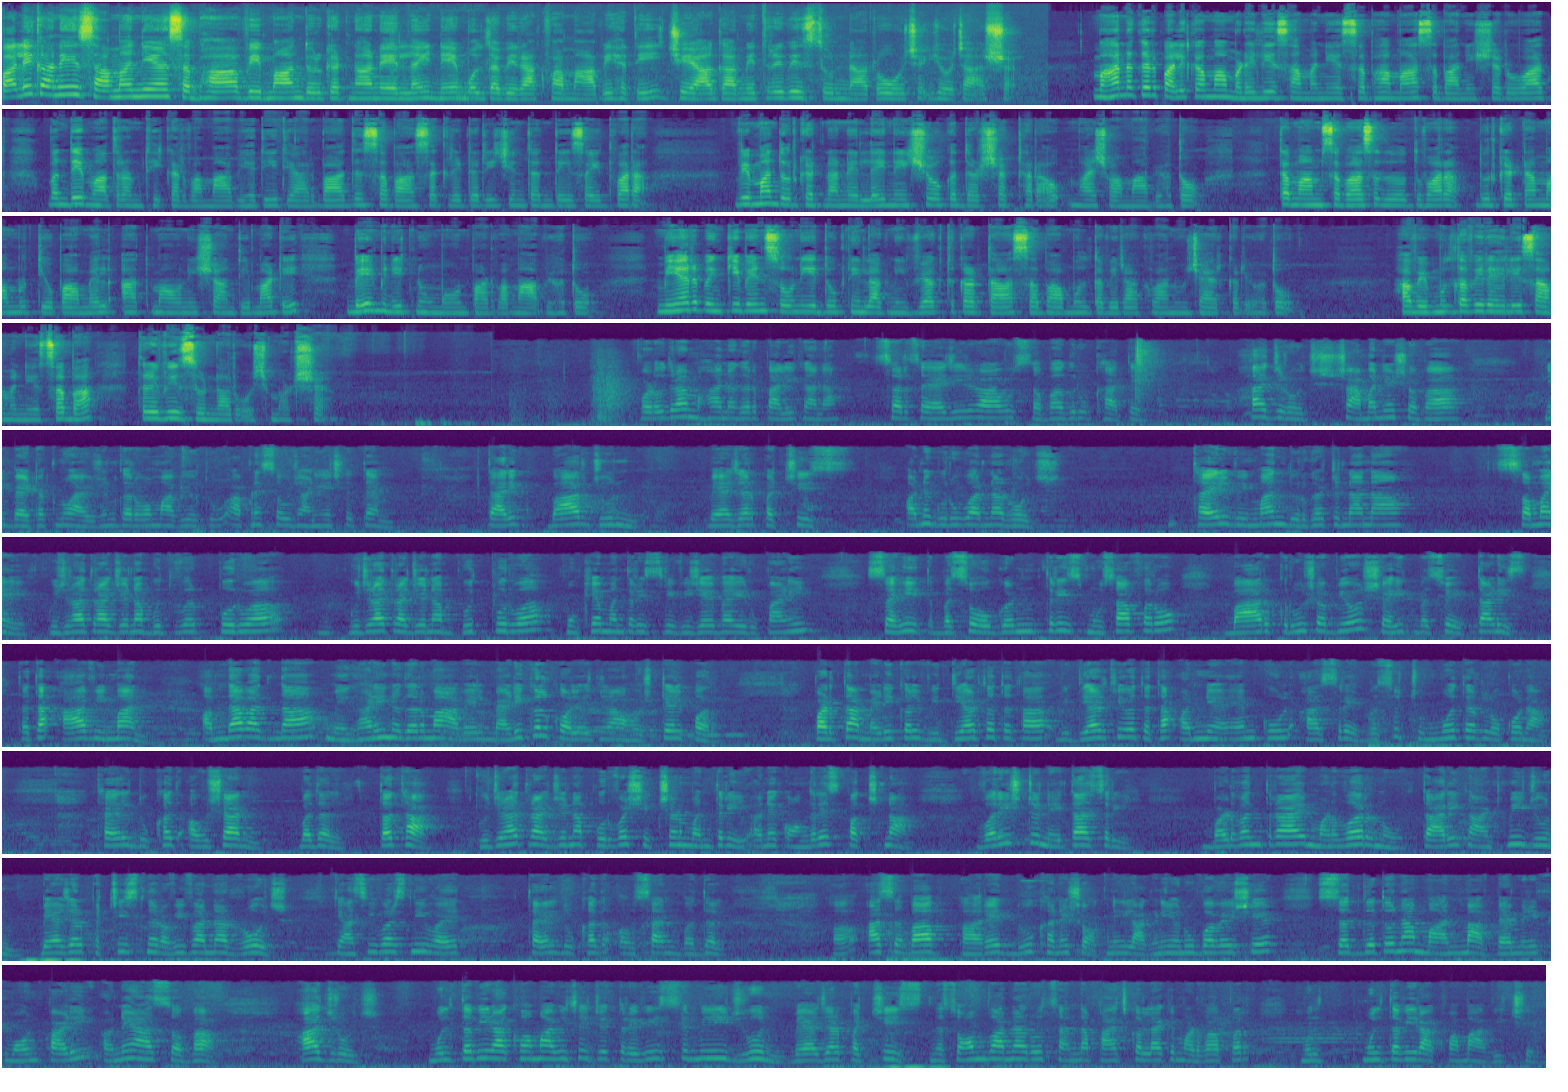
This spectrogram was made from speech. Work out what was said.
પાલિકાની સામાન્ય સભા વિમાન દુર્ઘટનાને લઈને મુલતવી રાખવામાં આવી હતી, જે આગામી ત્રેવીસ જૂનના રોજ યોજાશે. મહાનગરપાલિકામાં મળેલી સામાન્ય સભામાં સભાની શરૂઆત વંદે માતરમથી કરવામાં આવી હતી. ત્યારબાદ સભા સેક્રેટરી ચિંતન દેસાઈ દ્વારા વિમાન દુર્ઘટનાને લઈને શોક દર્શક ઠરાવ વાંચવામાં આવ્યો હતો. તમામ સભાસદો દ્વારા દુર્ઘટનામાં મૃત્યુ પામેલ આત્માઓની શાંતિ માટે બે મિનિટનું મૌન પાડવામાં આવ્યું હતું. મેયર પિંકીબેન સોનીએ દુઃખની લાગણી વ્યક્ત કરતા સભા મુલતવી રાખવાનું જાહેર કર્યું હતું. હવે મુલતવી રહેલી સામાન્ય સભા ત્રેવીસ જૂનના રોજ મળશે. વડોદરા મહાનગરપાલિકાના સર સયાજીરાવ સભાગૃહ ખાતે આજ રોજ સામાન્ય સભાની બેઠકનું આયોજન કરવામાં આવ્યું હતું. આપણે સૌ જાણીએ છીએ તેમ તારીખ બાર જૂન બે હજાર પચીસ અને ગુરુવારના રોજ થયેલ વિમાન દુર્ઘટનાના સમયે ગુજરાત રાજ્યના ભૂતપૂર્વ ગુજરાત રાજ્યના ભૂતપૂર્વ મુખ્યમંત્રી શ્રી વિજયભાઈ રૂપાણી સહિત બસો ઓગણત્રીસ મુસાફરો, બાર ક્રૂ સભ્યો સહિત બસો એકતાળીસ તથા આ વિમાન અમદાવાદના મેઘાણીનગરમાં આવેલ મેડિકલ કોલેજના હોસ્ટેલ પર પડતા મેડિકલ વિદ્યાર્થીઓ તથા વિદ્યાર્થીઓ તથા અન્ય એમ કુલ આશરે બસો ચુમ્મોતેર લોકોના થયેલ દુઃખદ અવસાન બદલ તથા ગુજરાત રાજ્યના પૂર્વ શિક્ષણ મંત્રી અને કોંગ્રેસ પક્ષના વરિષ્ઠ નેતા શ્રી બળવંતરાય મણવરનું તારીખ આઠમી જૂન બે હજાર પચીસને રવિવારના રોજ ત્યાંસી વર્ષની વયે થયેલ દુઃખદ અવસાન બદલ આ સભા ભારે દુઃખ અને શોકની લાગણી અનુભવે છે. સદગતોના માનમાં બે મિનિટ મૌન પાડી અને આ સભા આજ રોજ મુલતવી રાખવામાં આવી છે, જે ત્રેવીસમી જૂન બે હજાર પચીસને સોમવારના રોજ સાંજના પાંચ કલાકે મળવા પર મુલ, મુલતવી રાખવામાં આવી છે.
